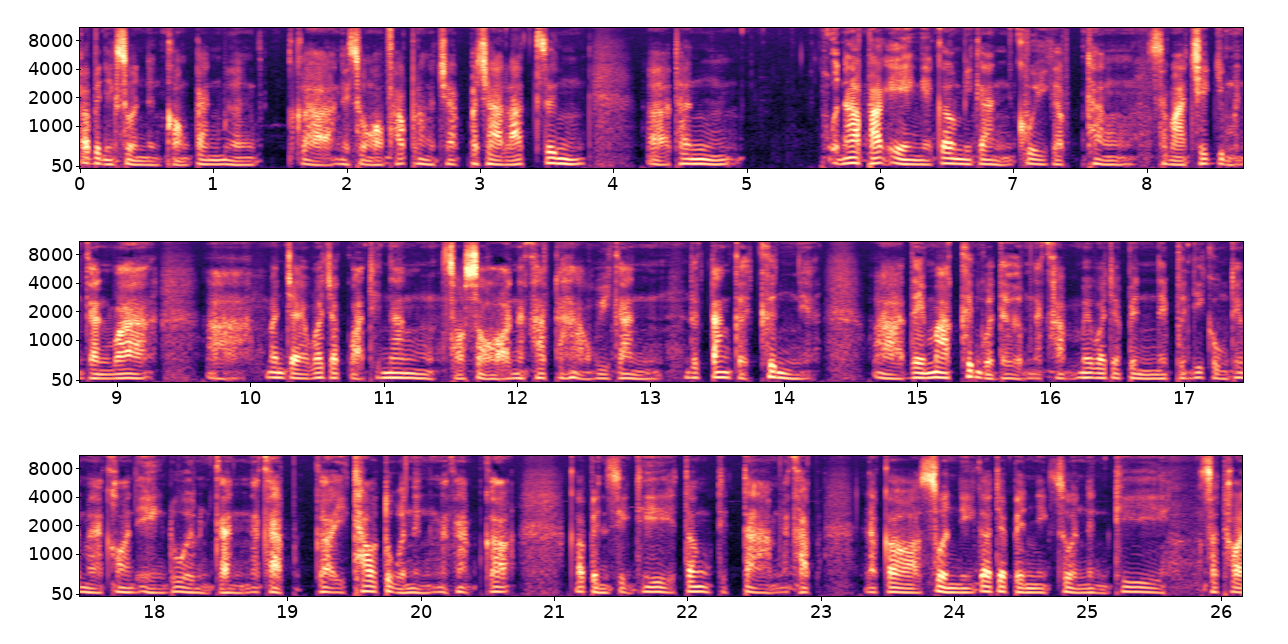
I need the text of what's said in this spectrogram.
ก็เป็นอีกส่วนหนึ่งของการเมืองในส่วนของพรรคพลังประชารัฐ ซึ่งท่าน หัวหน้าพักเองเนี่ยก็มีการคุยกับทางสมาชิกอยู่เหมือนกันว่า มั่นใจว่าจะกวาดที่นั่งสสนะครับถ้าหากมีการเลือกตั้งเกิดขึ้นเนี่ยได้มากขึ้นกว่าเดิมนะครับ ไม่ว่าจะเป็นในพื้นที่กรุงเทพมหานครเองด้วยเหมือนกันนะครับ ก็อีกเท่าตัวหนึ่งนะครับ ก็ก็เป็นสิ่งที่ต้องติดตามนะครับ แล้วก็ส่วนนี้ก็จะเป็นอีกส่วนหนึ่งที่สะท้อน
